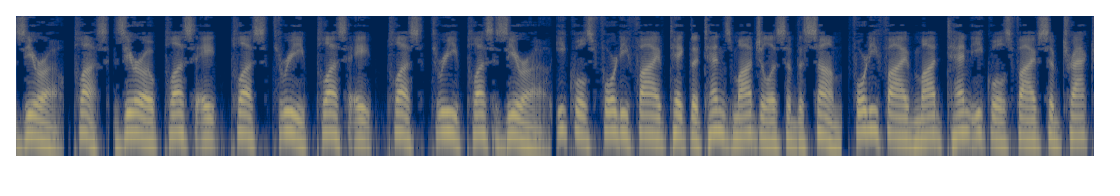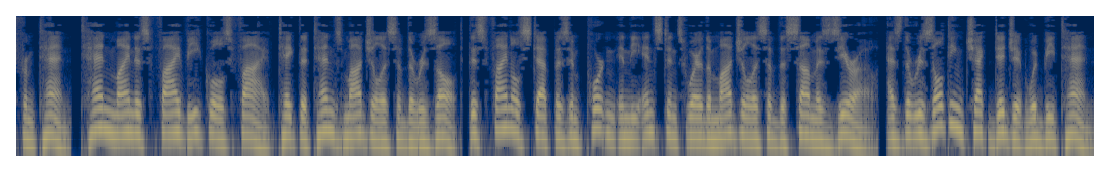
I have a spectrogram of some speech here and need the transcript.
0 plus 0 plus 8 plus 3 plus 8 plus 3 plus 0 equals 45 take the tens modulus of the sum 45 mod 10 equals 5 subtract from 10 10 minus 5 equals 5 take the tens modulus of the result. This final step is important in the instance where the modulus of the sum is 0 as the resulting check digit would be 10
